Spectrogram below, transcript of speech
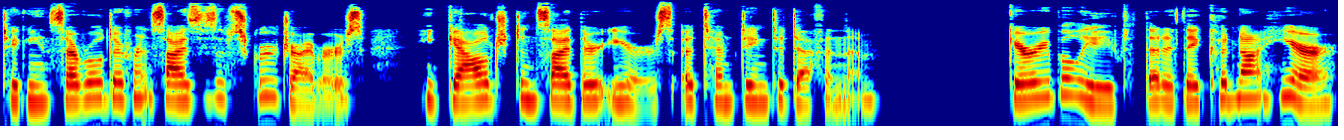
taking several different sizes of screwdrivers, he gouged inside their ears, attempting to deafen them. Gary believed that if they could not hear,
